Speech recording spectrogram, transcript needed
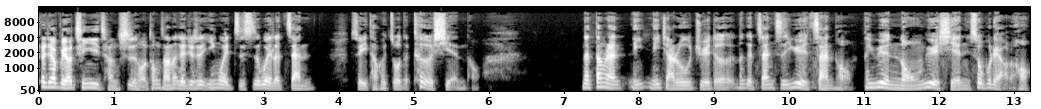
大家不要轻易尝试哈。通常那个就是因为只是为了沾，所以他会做的特咸哈。那当然你，你假如觉得那个沾汁越沾哈，那越浓越咸，你受不了了哈。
